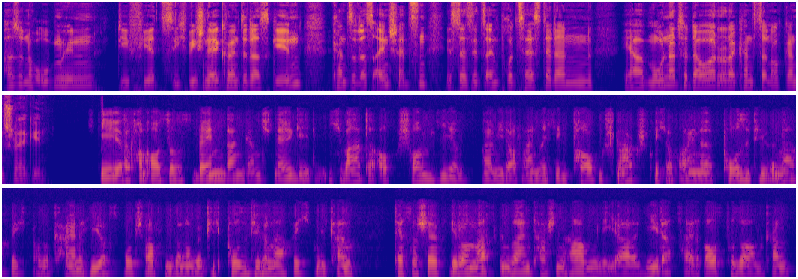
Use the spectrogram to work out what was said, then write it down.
Also nach oben hin die 40. Wie schnell könnte das gehen? Kannst du das einschätzen? Ist das jetzt ein Prozess, der dann ja Monate dauert oder kann es dann auch ganz schnell gehen? Ich gehe davon aus, dass es wenn dann ganz schnell geht. Ich warte auch schon hier mal wieder auf einen richtigen Paukenschlag, sprich auf eine positive Nachricht, also keine Hiobsbotschaften, sondern wirklich positive Nachrichten. Die kann Tesla-Chef Elon Musk in seinen Taschen haben, die er jederzeit rausposaunen kann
